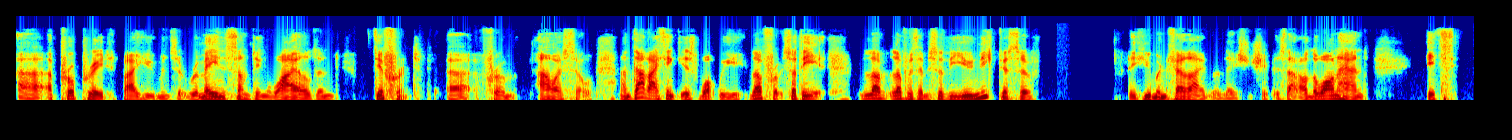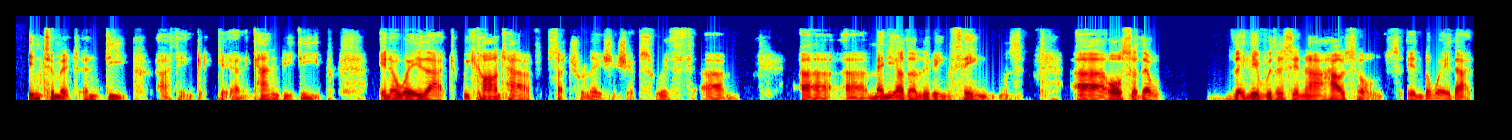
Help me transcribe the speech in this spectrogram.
uh, appropriated by humans. It remains something wild and different uh, from our soul, and that I think is what we love. For, so the love love with them. So the uniqueness of the human feline relationship is that on the one hand, it's intimate and deep. I think, and it can be deep in a way that we can't have such relationships with. Um, many other living things. Uh, also, they live with us in our households in the way that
